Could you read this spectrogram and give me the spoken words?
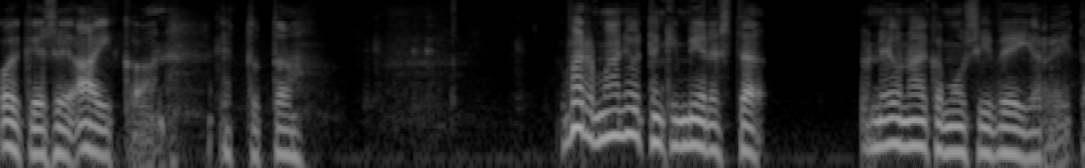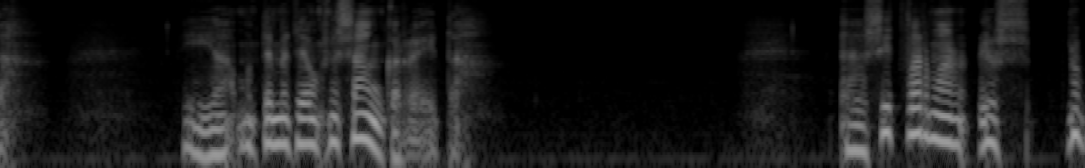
oikeaan aikaan. Et tota, varmaan joidenkin mielestä ne on aikamoisia veijareita. Ja, mutta en mä tiedä, onko ne sankareita. Sitten varmaan, jos, no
